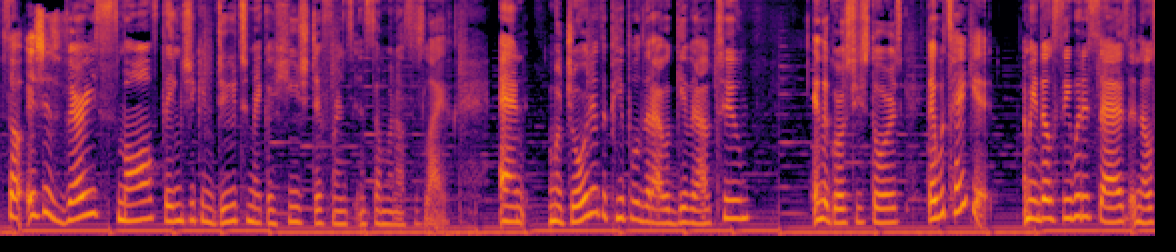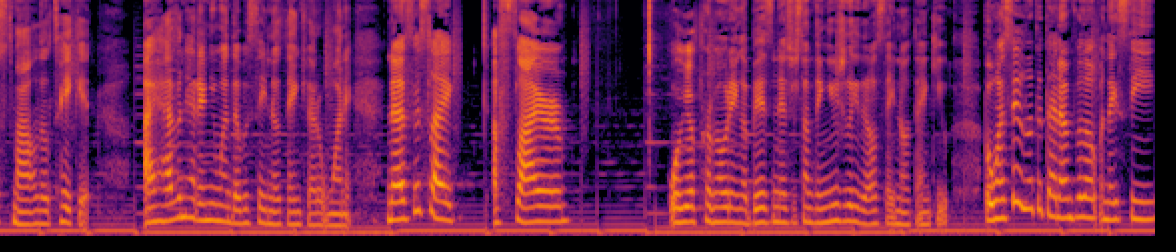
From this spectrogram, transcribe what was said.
So it's just very small things you can do to make a huge difference in someone else's life. And majority of the people that I would give it out to in the grocery stores, they would take it. I mean, they'll see what it says and they'll smile and they'll take it. I haven't had anyone that would say no, thank you, I don't want it. Now, if it's like a flyer or you're promoting a business or something, usually they'll say no, thank you. But once they look at that envelope and they see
